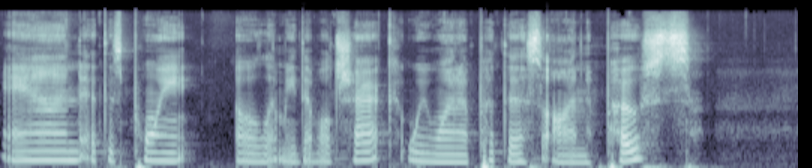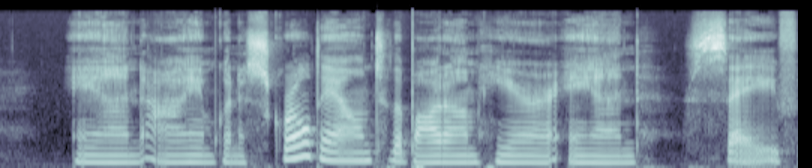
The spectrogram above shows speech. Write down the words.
And at this point, oh, let me double check. We want to put this on posts and I am going to scroll down to the bottom here and save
